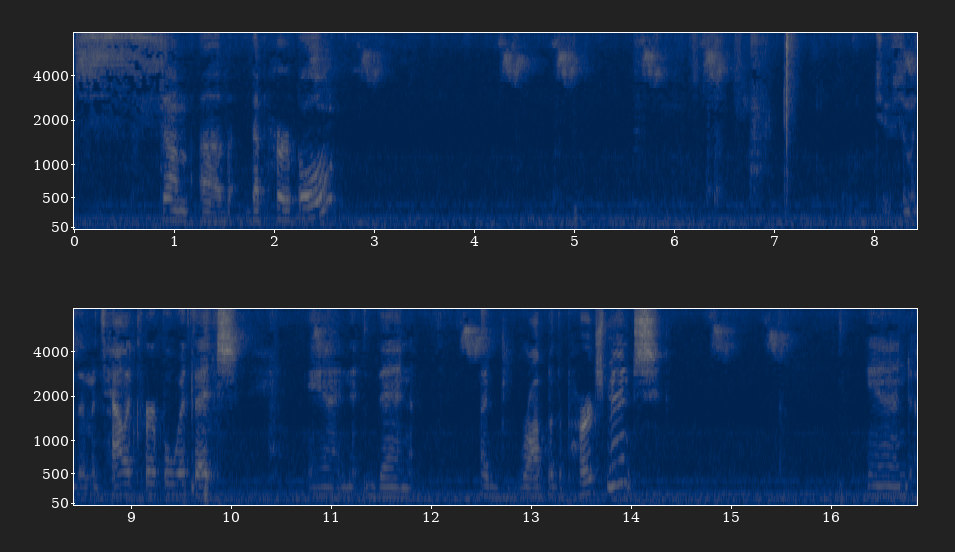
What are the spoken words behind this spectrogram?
some of the purple. Do some of the metallic purple with it. And then a drop of the parchment and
